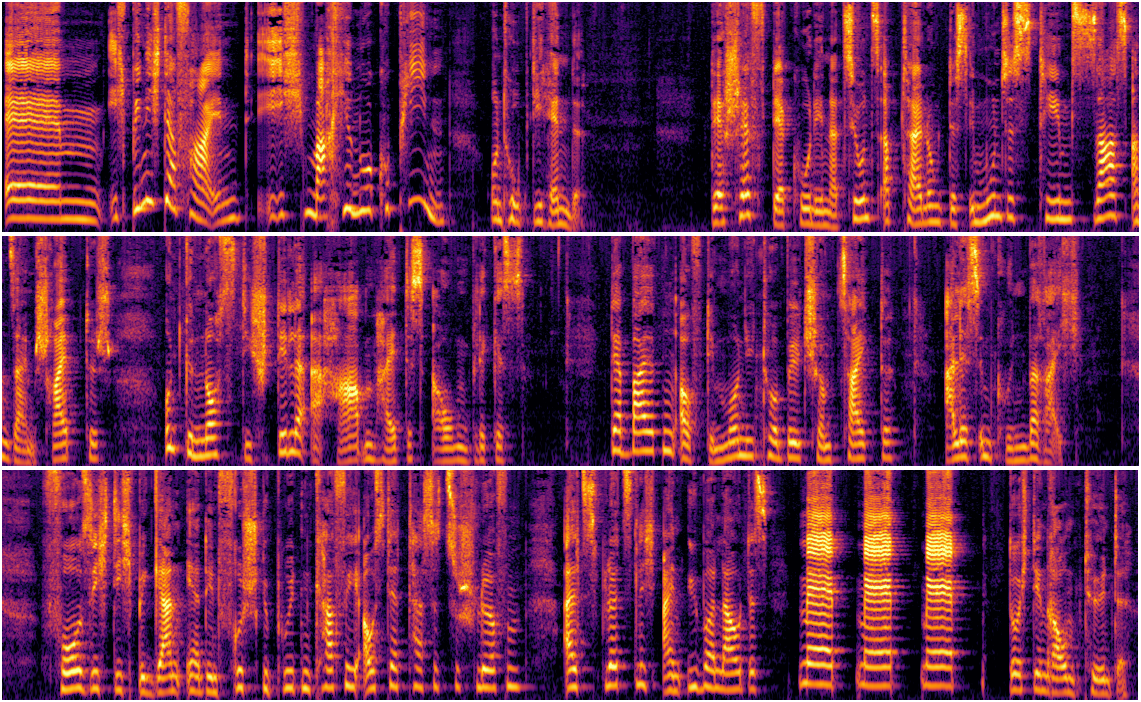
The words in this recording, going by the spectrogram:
Ähm, ich bin nicht der Feind, ich mach hier nur Kopien, und hob die Hände. Der Chef der Koordinationsabteilung des Immunsystems saß an seinem Schreibtisch und genoss die stille Erhabenheit des Augenblickes. Der Balken auf dem Monitorbildschirm zeigte alles im grünen Bereich. Vorsichtig begann er den frisch gebrühten Kaffee aus der Tasse zu schlürfen, als plötzlich ein überlautes Mäp, Mäp, Mäp durch den Raum tönte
